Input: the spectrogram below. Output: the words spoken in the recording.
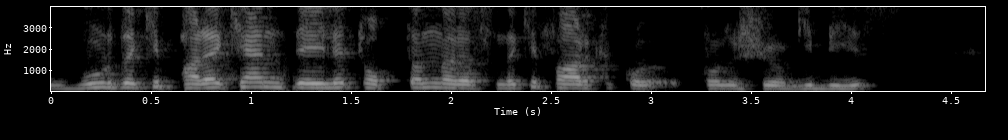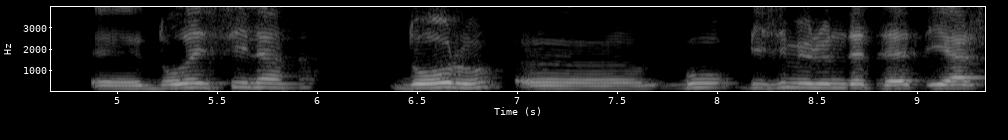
buradaki parakende ile toptanın arasındaki farkı ko- konuşuyor gibiyiz. E, dolayısıyla doğru e, bu bizim üründe de diğer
